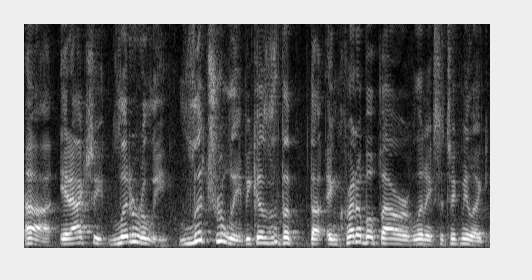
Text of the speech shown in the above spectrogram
uh, it actually, literally, literally, because of the, the incredible power of Linux, it took me like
